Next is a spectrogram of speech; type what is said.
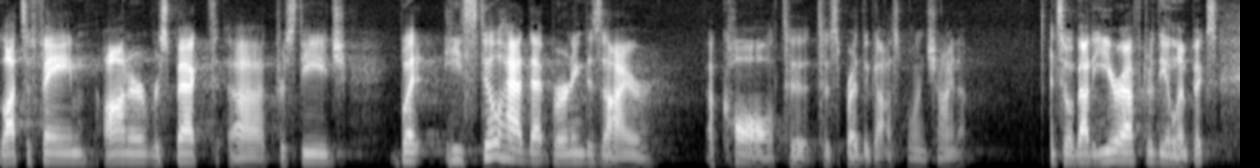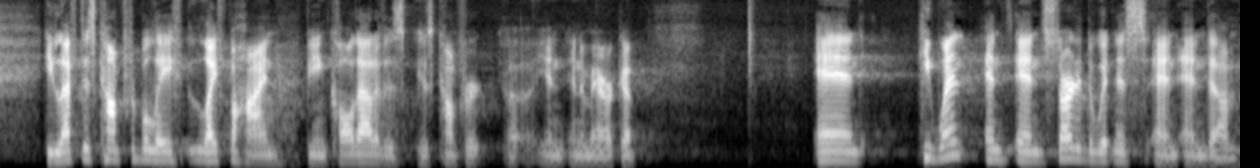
lots of fame, honor, respect, uh, prestige. But he still had that burning desire, a call to, to spread the gospel in China. And so, about a year after the Olympics, he left his comfortable life, behind, being called out of his, his comfort uh, in, in America. And he went and, and started to witness and, and um,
